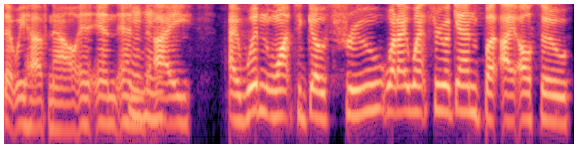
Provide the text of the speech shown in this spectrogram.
that we have now. And, and, and mm-hmm. I, I wouldn't want to go through what I went through again, but I also,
